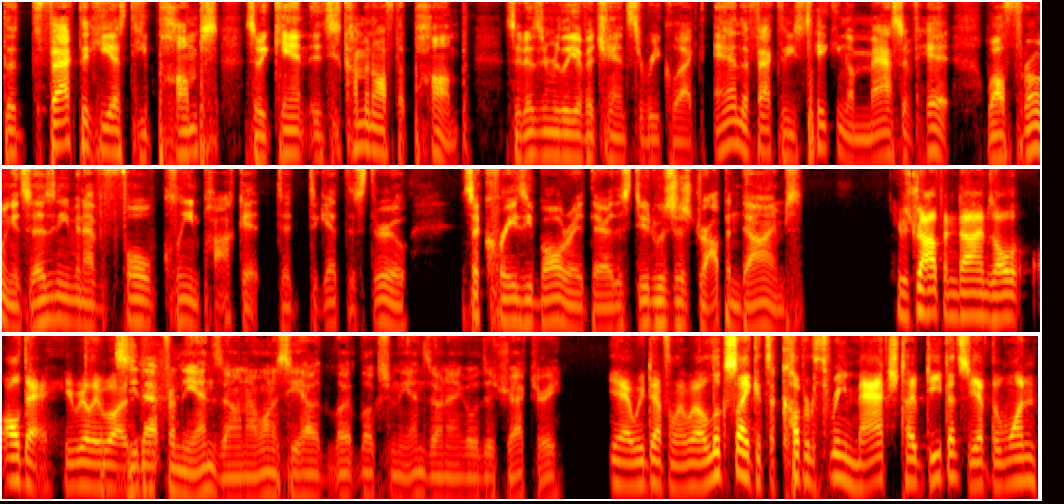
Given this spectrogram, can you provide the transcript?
the fact that he has he pumps, so he can't. He's coming off the pump, so he doesn't really have a chance to recollect. And the fact that he's taking a massive hit while throwing it, so he doesn't even have a full clean pocket to to get this through. It's a crazy ball right there. This dude was just dropping dimes. He was dropping dimes all, all day. He really was. See that from the end zone. I want to see how it looks from the end zone angle with the trajectory. Yeah, we definitely will. It looks like it's a cover three match type defense. You have the one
